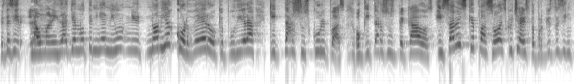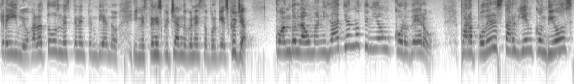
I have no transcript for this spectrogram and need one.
Es decir, la humanidad ya no tenía ni un, no había cordero que pudiera quitar sus culpas o quitar sus pecados. ¿Y sabes qué pasó? Escucha esto, porque esto es increíble. Ojalá todos me estén entendiendo y me estén escuchando con esto, porque escucha, cuando la humanidad ya no tenía un cordero para poder estar bien con Dios,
